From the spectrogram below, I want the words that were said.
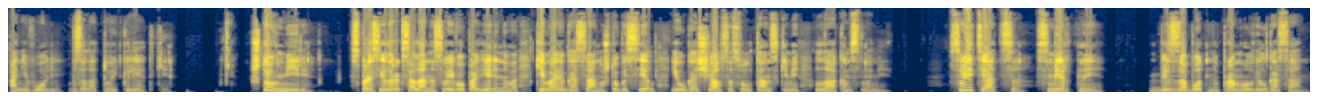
о неволе в золотой клетке. «Что в мире?» — спросила Роксолана своего поверенного, кивая Гасану, чтобы сел и угощался султанскими лакомствами. «Суетятся смертные», — беззаботно промолвил Гасан.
